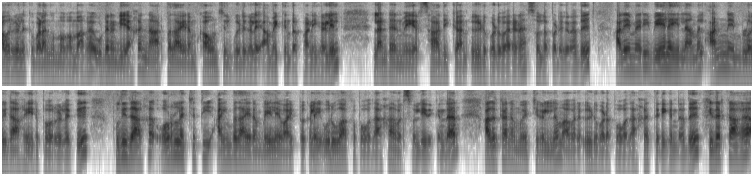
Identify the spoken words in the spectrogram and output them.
அவர்களுக்கு வழங்கும் முகமாக உடனடியாக நாற்பதாயிரம் கவுன்சில் வீடுகளை அமைக்கின்ற பணிகளில் லண்டன் மேயர் சாதிக்கான் ஈடுபடுவார் என சொல்லப்படுகிறது. அதே மாதிரி வேலை இல்லாமல் அன்எம்ப்ளாய்டாக இருப்பவர்களுக்கு புதிதாக ஒரு லட்சத்தி ஐம்பதாயிரம் வேலை வாய்ப்புகளை உருவாக்கப் போவதாக அவர் சொல்லியிருக்கின்றார். அதற்கான முயற்சிகளிலும் அவர் ஈடுபட போவதாக தெரிகின்றது. இதற்காக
